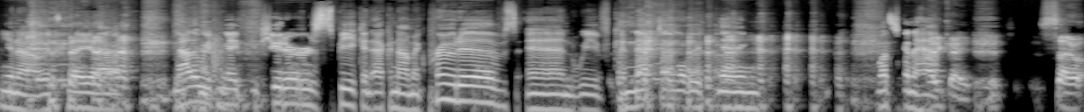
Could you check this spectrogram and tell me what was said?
you know it's a uh, now that we've made computers speak in economic primitives and we've connected everything what's going to happen? Okay so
